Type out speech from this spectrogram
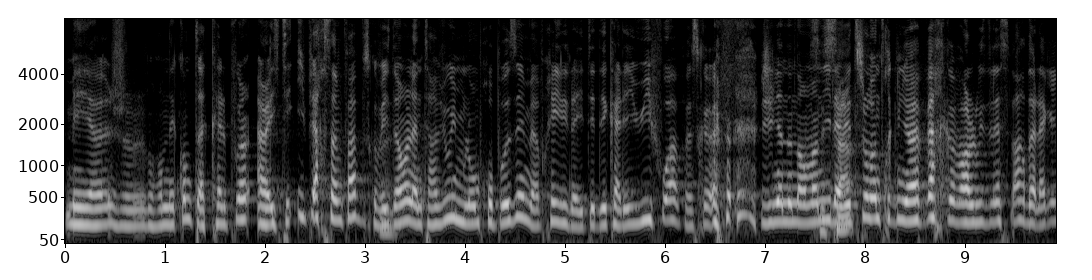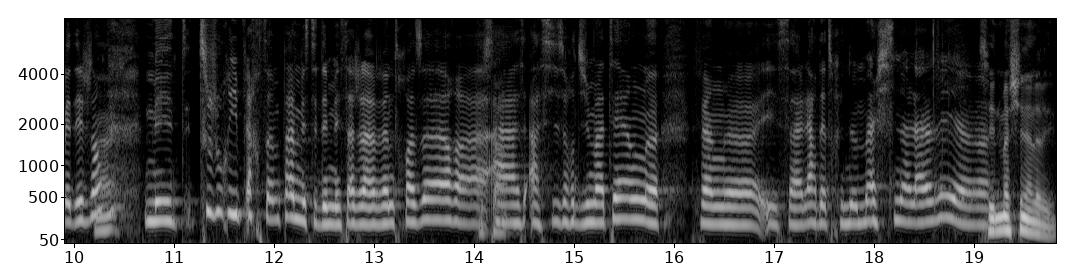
Mais je me rendais compte à quel point. Alors, il était hyper sympa, parce qu'évidemment, l'interview, ils me l'ont proposé, mais après, il a été décalé huit fois, parce que Julien de Normandie, il avait toujours un truc mieux à faire que voir Louise Lespard de la clé des gens. Mais toujours hyper sympa. Mais c'était des messages à 23h, à, 6h du matin. Enfin, et ça a l'air d'être une machine à laver. C'est une machine à laver.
